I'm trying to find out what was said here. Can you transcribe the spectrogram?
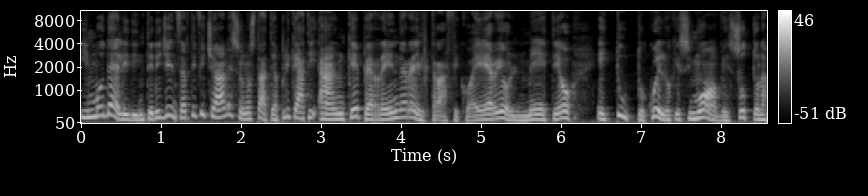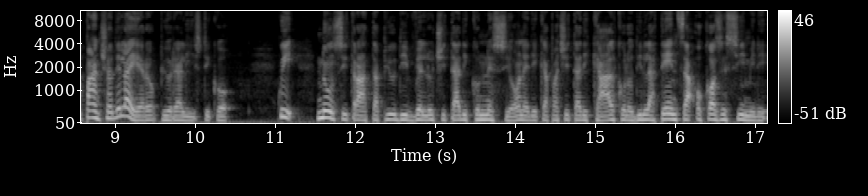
i modelli di intelligenza artificiale sono stati applicati anche per rendere il traffico aereo, il meteo e tutto quello che si muove sotto la pancia dell'aereo più realistico. Qui non si tratta più di velocità di connessione, di capacità di calcolo, di latenza o cose simili,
